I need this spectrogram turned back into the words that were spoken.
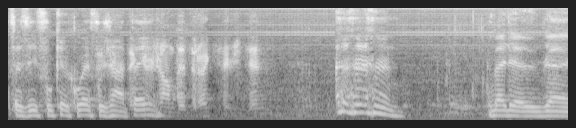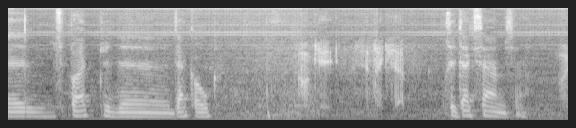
Ça veut dire, il faut que quoi? Il faut que j'en paye? quel genre de drogue s'agit-il? Ben, de- du pot, puis de, de la coke. OK, c'est acceptable. C'est taxable, ça. Oui.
